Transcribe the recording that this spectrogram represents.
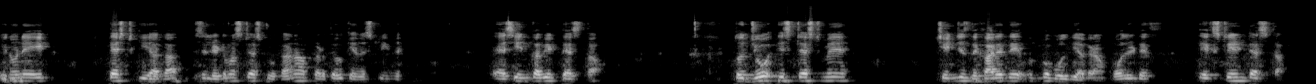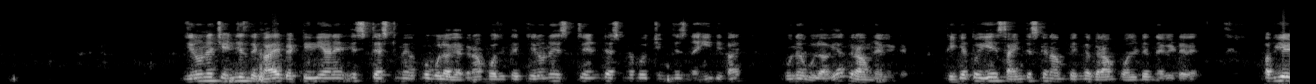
इन्होंने एक टेस्ट किया था, जैसे लिटमस टेस्ट होता है ना, आप करते हो केमिस्ट्री में, ऐसे इनका भी एक टेस्ट था। तो जो इस टेस्ट में चेंजेस दिखा रहे थे, उनको बोल दिया ग्राम पॉजिटिव एक स्ट्रेन टेस्ट था। जिन्होंने चेंजेस दिखाए बैक्टीरिया ने इस टेस्ट में, उनको बोला गया ग्राम पॉजिटिव जिन्होंने स्ट्रेन टेस्ट में कोई चेंजेस नहीं दिखाए, उन्हें बोला गया ग्राम नेगेटिव ठीक है तो ये साइंटिस्ट के नाम पे इनका ग्राम पॉजिटिव नेगेटिव है। अब ये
